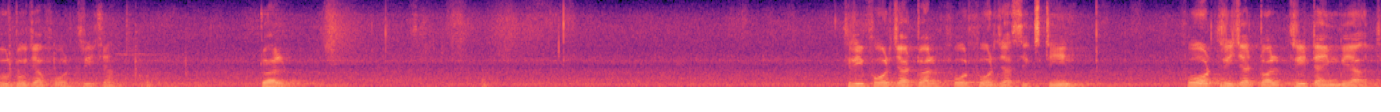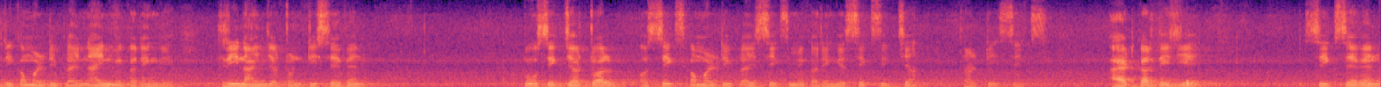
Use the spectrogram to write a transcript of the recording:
two two जा फोर थ्री जा ट्वेल्व थ्री फोर जा ट्वेल्व, फोर फोर जा सिक्सटीन, फोर थ्री जा ट्वेल्व, थ्री टाइम गया, थ्री का मल्टीप्लाई नाइन में करेंगे, थ्री नाइन जा ट्वेंटी सेवन, टू सिक्स जा ट्वेल्व और सिक्स का मल्टीप्लाई सिक्स में करेंगे, सिक्स सिक्स जा थर्टी सिक्स। ऐड कर दीजिए, six seven,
